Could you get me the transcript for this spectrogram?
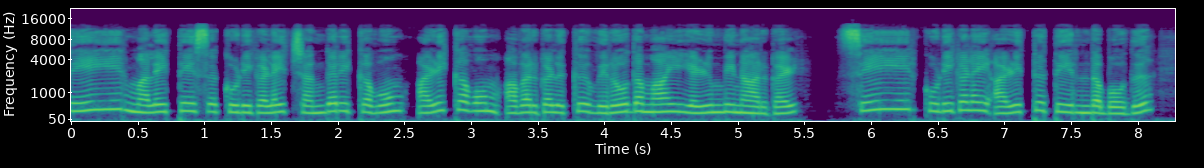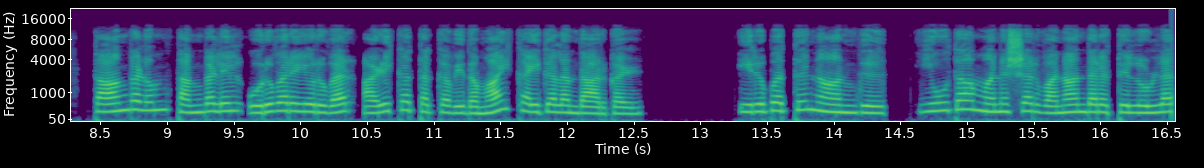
சேயீர் மலைத்தேச குடிகளைச் சங்கரிக்கவும் அழிக்கவும் அவர்களுக்கு விரோதமாய் எழும்பினார்கள். சேயீர் குடிகளை அழித்து தீர்ந்தபோது தாங்களும் தங்களில் ஒருவரையொருவர் அழிக்கத்தக்க விதமாய் கைகலந்தார்கள். இருபத்து நான்கு. யூதா மனுஷர் வனாந்தரத்திலுள்ள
